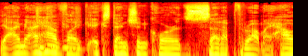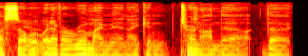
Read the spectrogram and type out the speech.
Yeah, I mean, I have like extension cords set up throughout my house, so Yeah. whatever room I'm in, I can turn on the the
